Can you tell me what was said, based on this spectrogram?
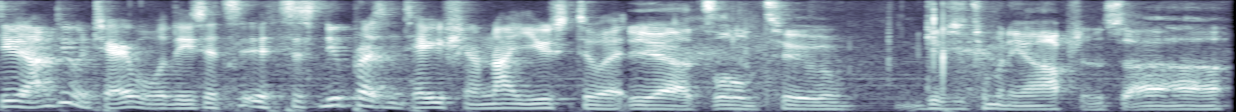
Dude, I'm doing terrible with these. It's it's this new presentation. I'm not used to it. Yeah, it's a little too gives you too many options. Uh,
